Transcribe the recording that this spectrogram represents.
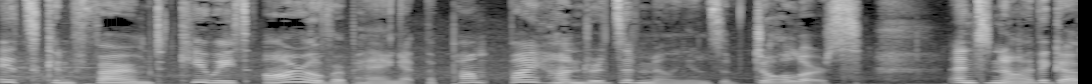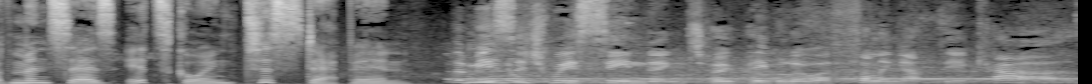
It's confirmed Kiwis are overpaying at the pump by hundreds of millions of dollars. And now the government says it's going to step in. The message we're sending to people who are filling up their cars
